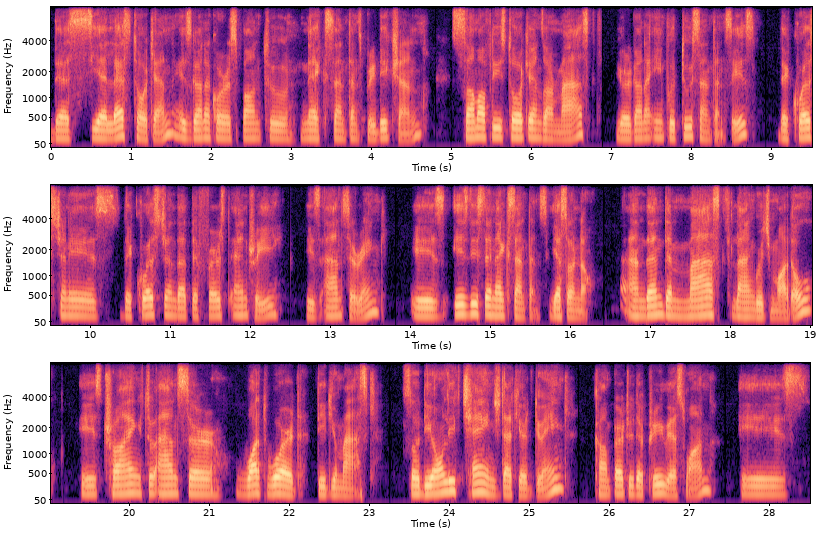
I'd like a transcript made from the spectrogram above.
The CLS token is going to correspond to next sentence prediction. Some of these tokens are masked. You're going to input two sentences. The question is the question that the first entry is answering is is this the next sentence? Yes or no? And then the masked language model is trying to answer what word did you mask? So the only change that you're doing compared to the previous one is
